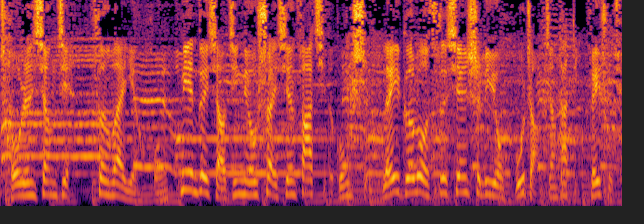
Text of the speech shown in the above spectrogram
仇人相见，分外眼红。面对小金牛率先发起的攻势，雷格洛斯先是利用虎爪将他顶飞出去，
